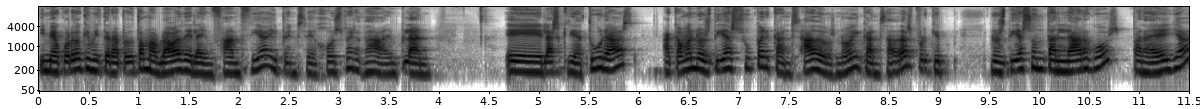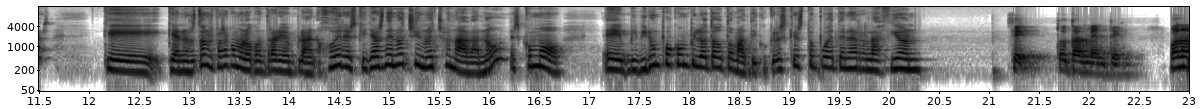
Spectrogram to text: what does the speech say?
Y me acuerdo que mi terapeuta me hablaba de la infancia y pensé, jo, es verdad, en plan, eh, las criaturas acaban los días súper cansados, ¿no? Y cansadas porque los días son tan largos para ellas que, a nosotros nos pasa como lo contrario, en plan, joder, es que ya es de noche y no he hecho nada, ¿no? Es como eh, vivir un poco en piloto automático. ¿Crees que esto puede tener relación? Sí, totalmente. Bueno,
